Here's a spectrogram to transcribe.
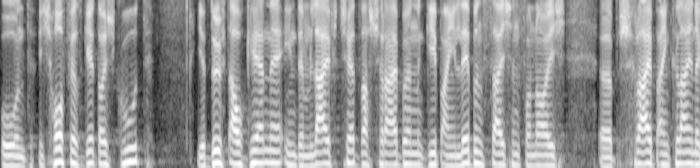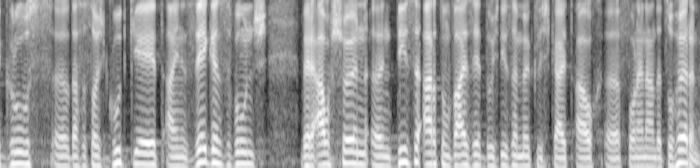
Und ich hoffe, es geht euch gut. Ihr dürft auch gerne in dem Live-Chat was schreiben, gebt ein Lebenszeichen von euch, äh, schreibt einen kleinen Gruß, äh, dass es euch gut geht, ein Segenswunsch. Wäre auch schön, äh, in dieser Art und Weise, durch diese Möglichkeit auch äh, voneinander zu hören.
